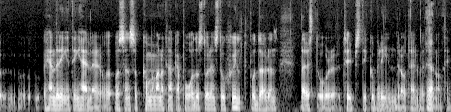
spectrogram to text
uh, händer ingenting heller. Och, och sen så kommer man och knackar på och då står det en stor skylt på dörren där det står typ stick och brinn, dra åt helvete Ja. eller någonting.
